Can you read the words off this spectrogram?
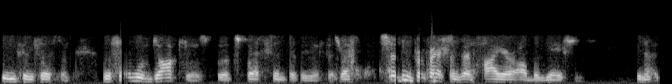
inconsistent. The same with doctors who express sympathy with this, right? Certain professions have higher obligations. You know,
